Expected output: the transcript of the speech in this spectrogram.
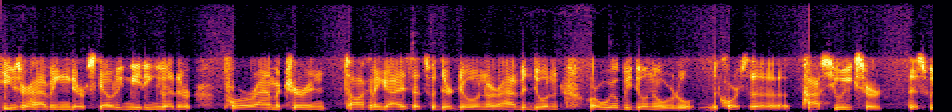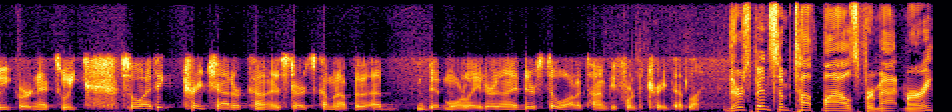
teams are having their scouting meetings, whether pro or amateur, and talking to guys. That's what they're doing, or have been doing, or will be doing over the course of the past few weeks, or this week or next week. So I think trade chatter starts coming up a, a bit more later. And there's still a lot of time before the trade deadline. There's been some tough miles for Matt Murray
